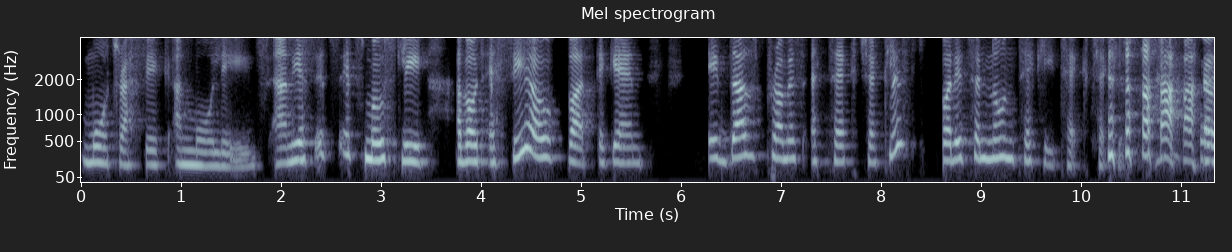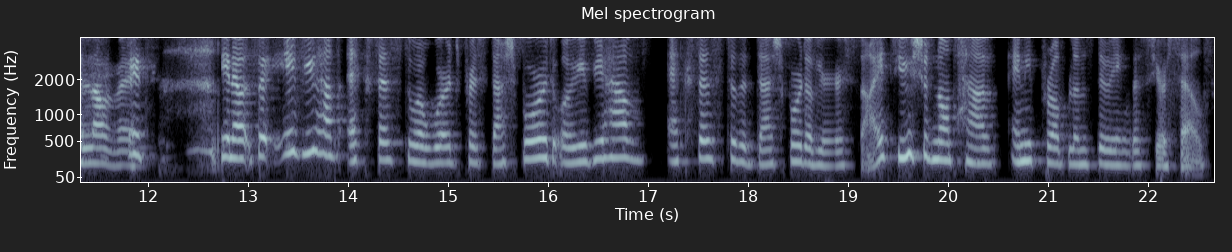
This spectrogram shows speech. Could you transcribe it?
more traffic and more leads. And yes, it's it's mostly about SEO, but again, it does promise a tech checklist, but it's a non-techie tech checklist. I love it. It's you know, so if you have access to a WordPress dashboard or if you have access to the dashboard of your site, you should not have any problems doing this yourself.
